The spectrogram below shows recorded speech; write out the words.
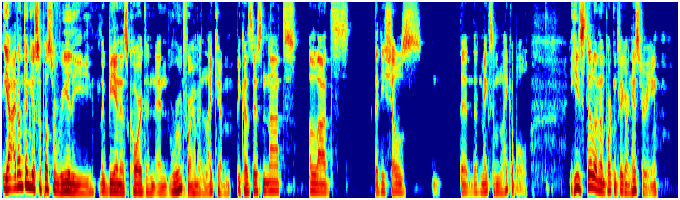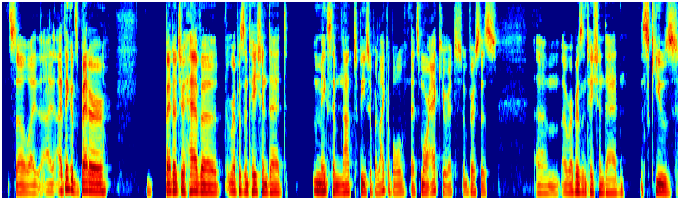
yeah, I don't think you're supposed to really like be in his court and, and root for him and like him because there's not a lot that he shows that that makes him likable. He's still an important figure in history, so I, I, I think it's better better to have a representation that makes them not to be super likable. That's more accurate versus um, a representation that skews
